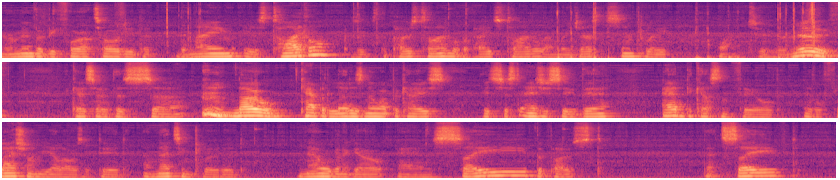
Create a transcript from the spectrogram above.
Now remember before I told you that the name is title, because it's the post title or the page title, and we just simply want to remove. Okay, so there's uh, no capital letters, no uppercase, it's just as you see there, add the custom field, it'll flash on yellow as it did, and that's included. Now we're going to go and save the post. That's saved.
